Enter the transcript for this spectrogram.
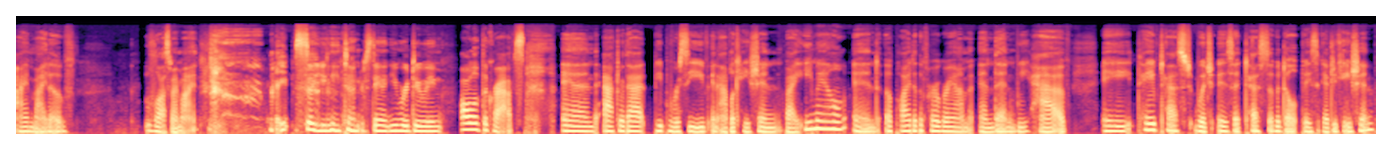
I might have lost my mind. Right. So you need to understand you were doing all of the crafts. And after that, people receive an application by email and apply to the program. And then we have a TABE test, which is a test of adult basic education,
